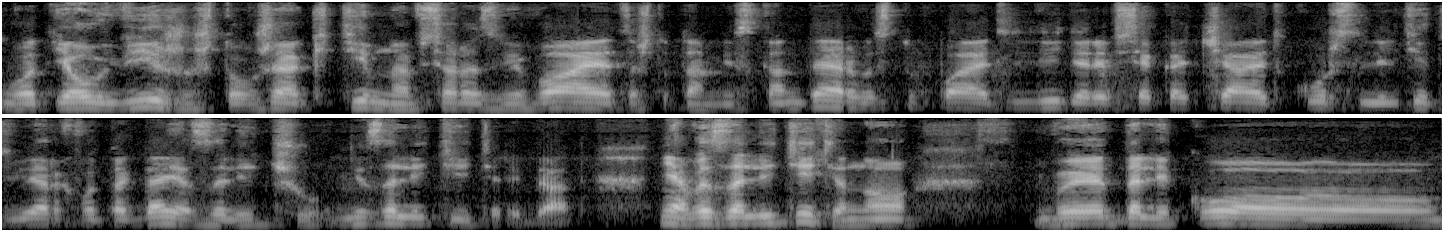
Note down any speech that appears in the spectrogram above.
вот я увижу, что уже активно все развивается, что там Искандер выступает, лидеры все качают, курс летит вверх, вот тогда я залечу. Не залетите, ребят. Не, вы залетите, но вы далеко,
